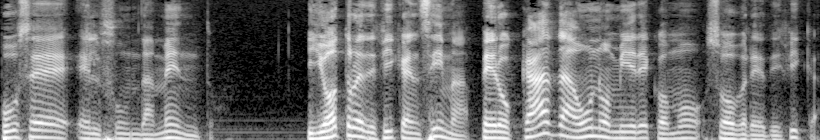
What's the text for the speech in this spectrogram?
puse el fundamento y otro edifica encima, pero cada uno mire cómo sobreedifica.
